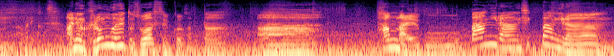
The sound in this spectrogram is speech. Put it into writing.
음. American. 아니면 그런 거 해도 좋았을 것 같다 아 밥 말고 빵이랑 식빵이랑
